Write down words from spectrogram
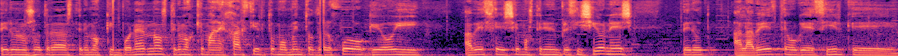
pero nosotras tenemos que imponernos, tenemos que manejar ciertos momentos del juego que hoy a veces hemos tenido imprecisiones, pero a la vez tengo que decir que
